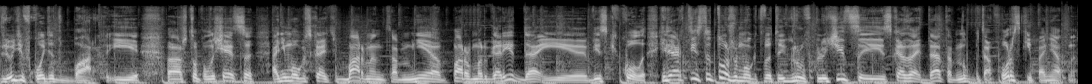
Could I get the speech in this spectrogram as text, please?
люди входят в бар, и а, что получается, они могут сказать, бармен, там, мне пару маргарит, да, и виски колы. Или артисты тоже могут в эту игру включиться и сказать, да, там, ну, бутафорский, понятно.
